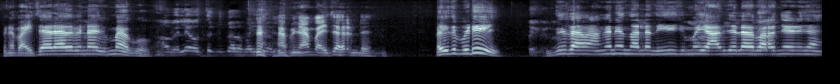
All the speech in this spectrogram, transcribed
പിന്നെ പൈസ തരാതെ പിന്നെ ചുമ്മാക്കൂ ഞാൻ പൈസ തരണ്ട്. ഇത് പിടി. ഇത് അങ്ങനെയൊന്നും അല്ല നീ ചുമ്മാ ആവശ്യമില്ലാതെ പറഞ്ഞു കഴിഞ്ഞാൽ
